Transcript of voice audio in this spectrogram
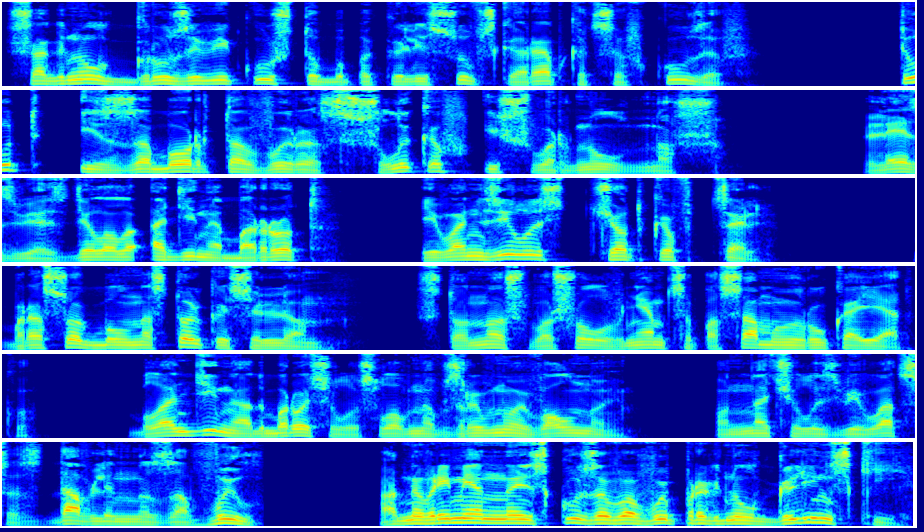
шагнул к грузовику, чтобы по колесу вскарабкаться в кузов. Тут из-за борта вырос Шлыков и швырнул нож. Лезвие сделало один оборот и вонзилось четко в цель. Бросок был настолько силен, что нож вошел в немца по самую рукоятку. Блондина отбросило, словно взрывной волной. Он начал извиваться, сдавленно завыл. Одновременно из кузова выпрыгнул Глинский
